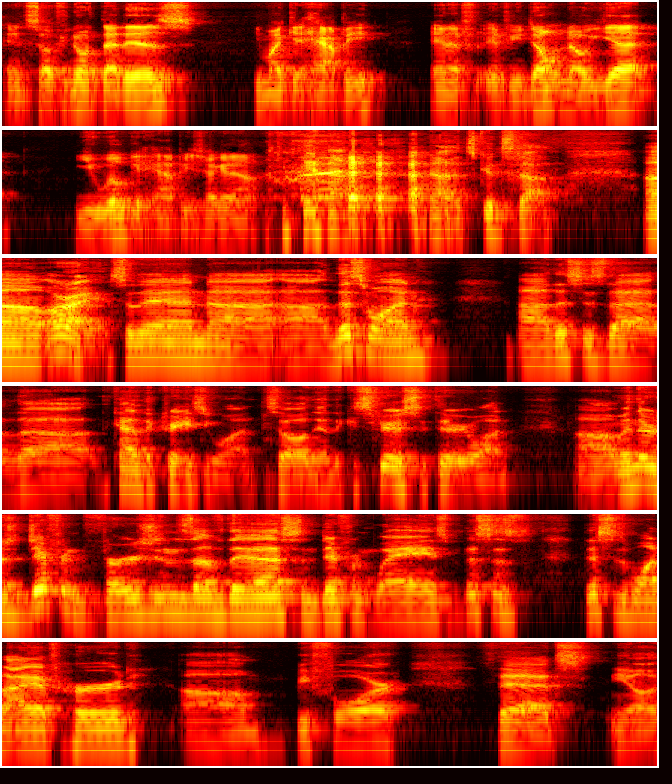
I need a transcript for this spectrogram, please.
And so, if you know what that is, you might get happy. And if if you don't know yet, you will get happy. Check it out. Yeah. no, it's good stuff. Uh, all right, so then uh, uh, this one, uh, this is the the kind of the crazy one. So the, the conspiracy theory one, um, and there's different versions of this in different ways. This is this is one I have heard um, before. that you know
